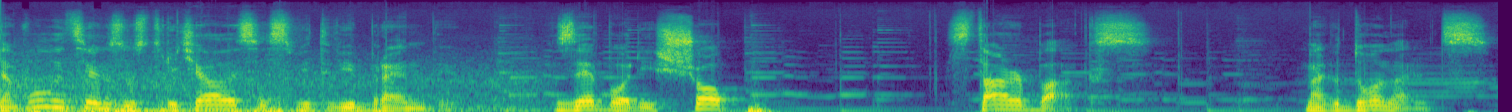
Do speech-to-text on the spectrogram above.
На вулицях зустрічалися світові бренди: The Body Shop, Starbucks, McDonald's.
